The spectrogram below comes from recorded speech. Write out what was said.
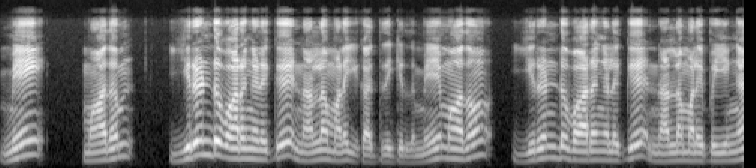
மே மாதம் இரண்டு வாரங்களுக்கு நல்ல மழை காத்திருக்கிறது. மே மாதம் இரண்டு வாரங்களுக்கு நல்ல மழை பெய்யுங்க.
